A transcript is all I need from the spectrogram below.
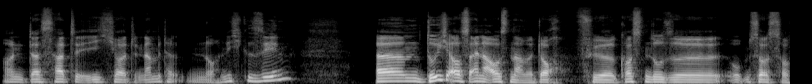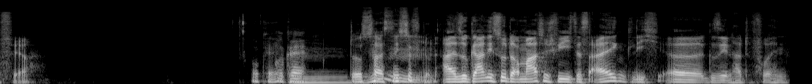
und das hatte ich heute Nachmittag noch nicht gesehen, ähm, durchaus eine Ausnahme, doch, für kostenlose Open Source Software. Okay. Okay. Das heißt nicht so Hm, schlimm. Also gar nicht so dramatisch, wie ich das eigentlich äh, gesehen hatte vorhin.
